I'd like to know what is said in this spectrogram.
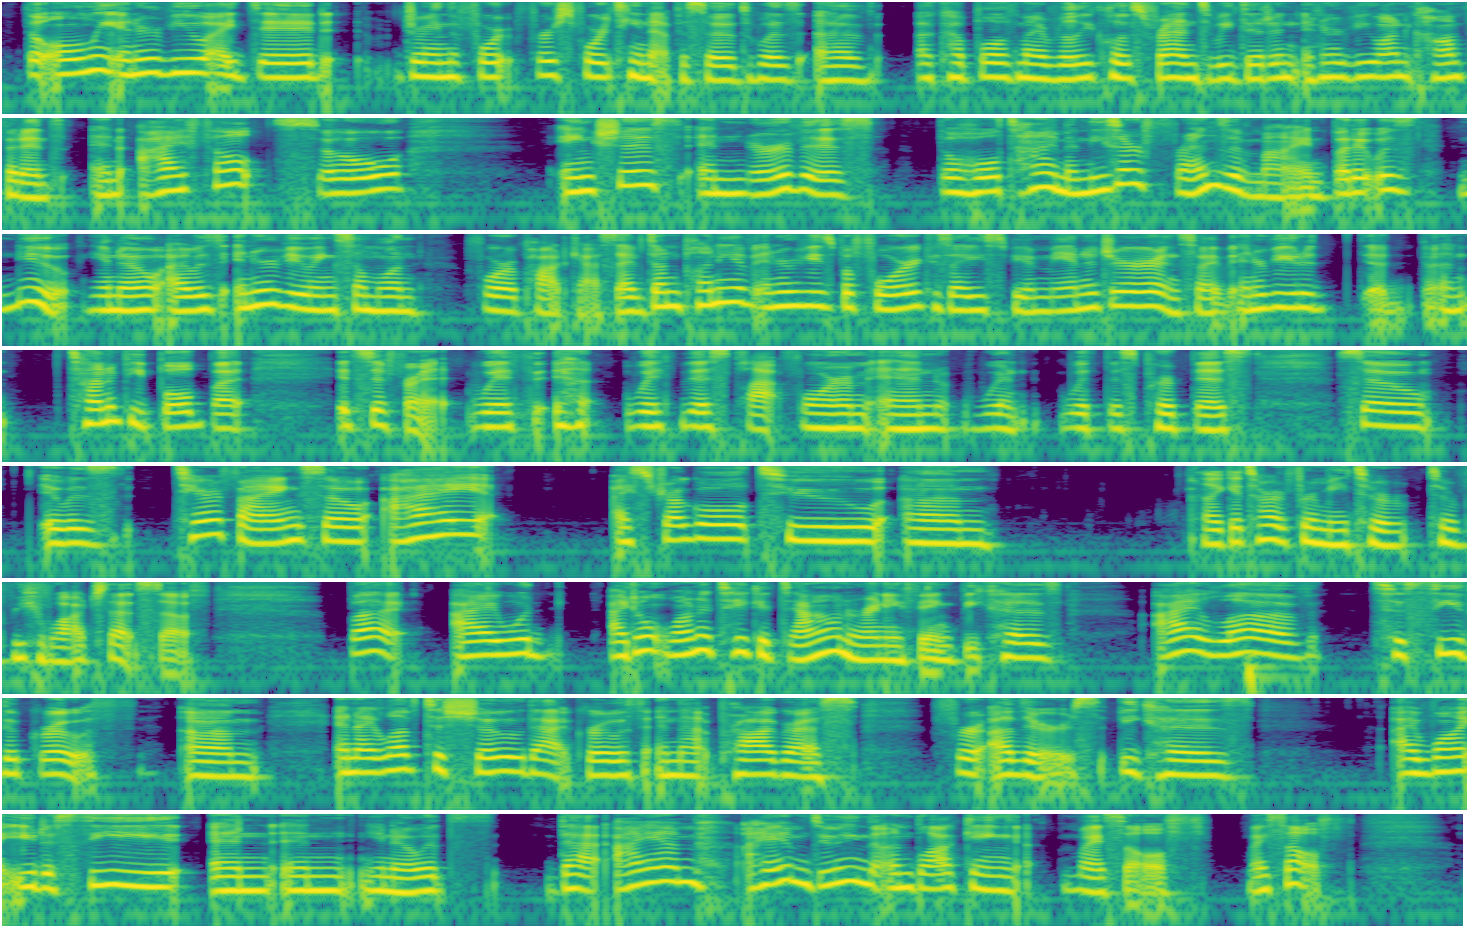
the only interview I did during the for- first 14 episodes was of a couple of my really close friends. We did an interview on confidence, and I felt so anxious and nervous the whole time. And these are friends of mine, but it was new. You know, I was interviewing someone for a podcast. I've done plenty of interviews before because I used to be a manager, and so I've interviewed a, a, ton of people, but it's different with with this platform and when, with this purpose. So it was terrifying. So I I struggle to um, like it's hard for me to to rewatch that stuff. But I would I don't want to take it down or anything because I love to see the growth. Um, and I love to show that growth and that progress for others because I want you to see and and you know it's that I am I am doing the unblocking myself myself.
